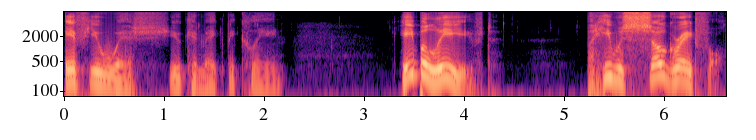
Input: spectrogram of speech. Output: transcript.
If you wish, you can make me clean. He believed, but he was so grateful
